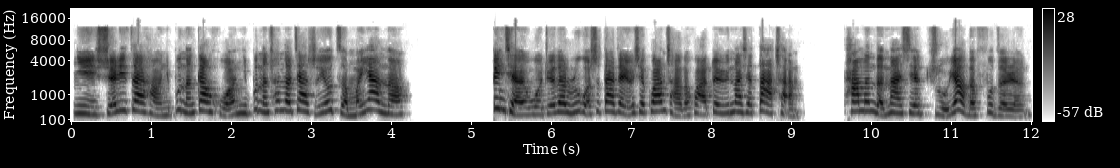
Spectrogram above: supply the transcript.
你学历再好，你不能干活，你不能创造价值，又怎么样呢？并且我觉得，如果是大家有一些观察的话，对于那些大厂，他们的那些主要的负责人，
